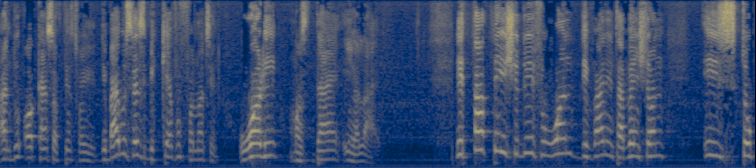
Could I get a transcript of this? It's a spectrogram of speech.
and do all kinds of things for you. The Bible says, Be careful for nothing. Worry must die in your life. The third thing you should do if you want divine intervention is to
